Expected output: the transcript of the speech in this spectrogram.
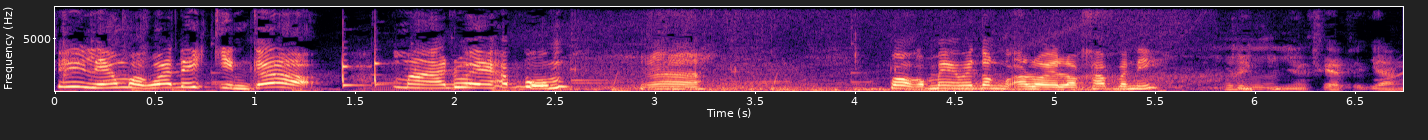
พี่เลี้ยงบอกว่าได้กินก็มาด้วยครับผม อ่าพ่อกับแม่ไม่ต้องอร่อยหรอกครับวันนี้ ไม่ได้กินอย่างแซ่บสักอย่าง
